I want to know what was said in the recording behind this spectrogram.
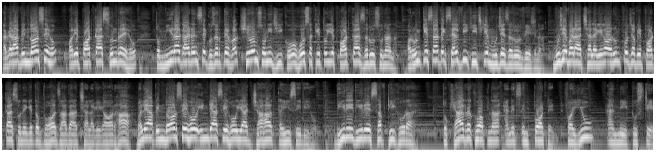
अगर आप इंदौर से हो और ये पॉडकास्ट सुन रहे हो तो मीरा गार्डन से गुजरते वक्त शिवम सोनी जी को हो सके तो ये पॉडकास्ट ज़रूर सुनाना और उनके साथ एक सेल्फी खींच के मुझे ज़रूर भेजना। मुझे बड़ा अच्छा लगेगा और उनको जब ये पॉडकास्ट सुनेंगे तो बहुत ज़्यादा अच्छा लगेगा और हाँ भले आप इंदौर से हो, इंडिया से हो या जहाँ कहीं से भी हो धीरे धीरे सब ठीक हो रहा है। तो ख्याल रखो अपना and it's important for you and me to stay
